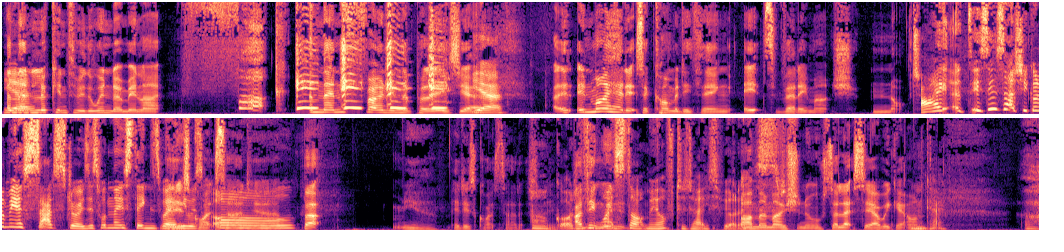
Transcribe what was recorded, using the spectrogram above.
and Yeah. then looking through the window and being like, "Fuck," and then phoning the police. Yeah, Yeah. In my head, it's a comedy thing. It's very much not. I is this actually going to be a sad story? Is this one of those things where It he is was quite oh, sad, yeah. But yeah, it is quite sad actually. oh god, I think might start me off today. To be honest, I'm emotional, so let's see how we get on. Okay.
